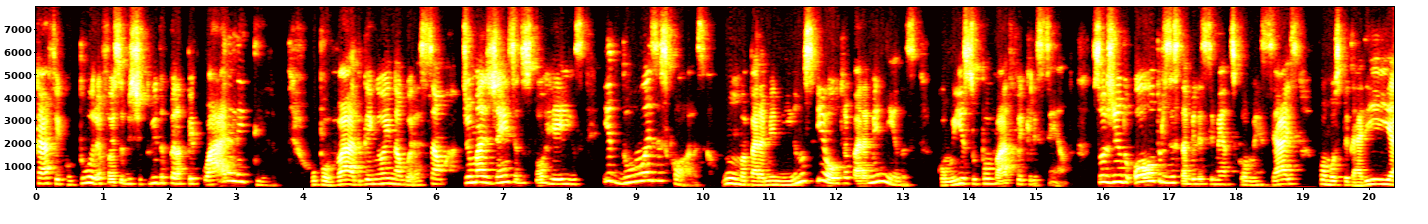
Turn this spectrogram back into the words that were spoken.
cafeicultura foi substituída pela pecuária leiteira. O povoado ganhou a inauguração de uma agência dos Correios e duas escolas, uma para meninos e outra para meninas. Com isso, o povoado foi crescendo, surgindo outros estabelecimentos comerciais, como hospedaria,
